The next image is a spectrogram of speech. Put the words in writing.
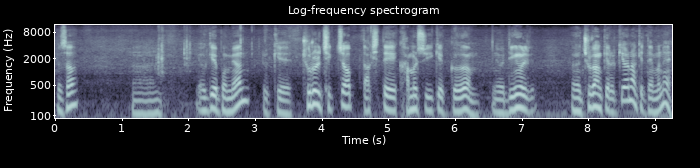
그래서 어, 여기에 보면 이렇게 줄을 직접 낚싯대에 감을 수 있게끔 링을 어, 줄감개를 끼워놨기 때문에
